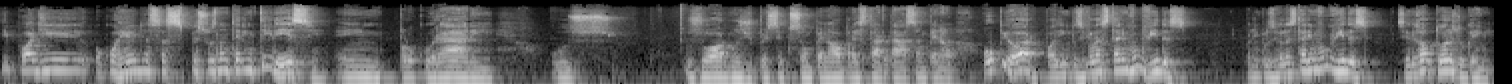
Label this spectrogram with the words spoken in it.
E pode ocorrer dessas pessoas não terem interesse em procurarem os, os órgãos de persecução penal para startar a ação penal. Ou pior, pode inclusive elas estarem envolvidas. Pode inclusive elas estarem envolvidas, serem os autores do crime.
